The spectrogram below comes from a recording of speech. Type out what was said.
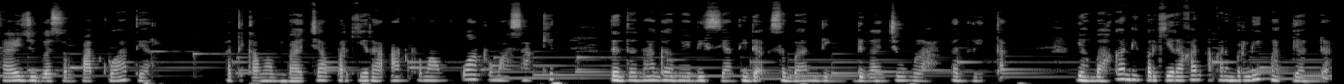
saya juga sempat khawatir ketika membaca perkiraan kemampuan rumah sakit dan tenaga medis yang tidak sebanding dengan jumlah penderita, yang bahkan diperkirakan akan berlipat ganda.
